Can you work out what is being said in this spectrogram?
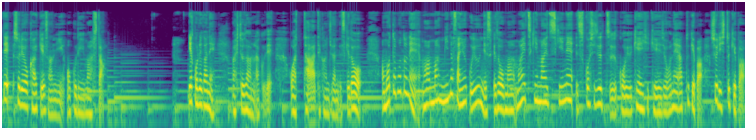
で、それを会計さんに送りました。で、これがね、まあ、一段落で終わったって感じなんですけど、もともとね、まあまあ皆さんよく言うんですけど、まあ毎月毎月ね、少しずつこういう経費計上をね、やっとけば、処理しとけば、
